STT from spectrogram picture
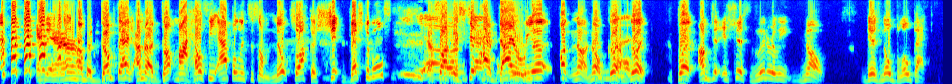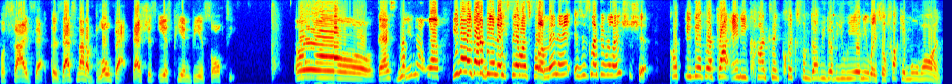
and then I'm gonna dump that. I'm gonna dump my healthy apple into some milk so I could shit vegetables, Yo, so I could I'm shit have diarrhea. Fuck no, no, I'm good, I'm good. But I'm just, it's just literally no. There's no blowback besides that because that's not a blowback. That's just ESPN being salty. Oh, that's you know. Well, you know, they got to be in their feelings for a minute. It's just like a relationship. But they never got any content clicks from WWE anyway, so fucking move on.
